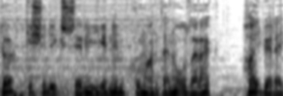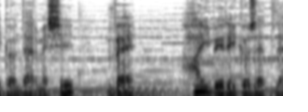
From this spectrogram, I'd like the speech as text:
dört kişilik seriyenin kumandanı olarak Hayber'e göndermesi ve Hayber'i gözetle,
